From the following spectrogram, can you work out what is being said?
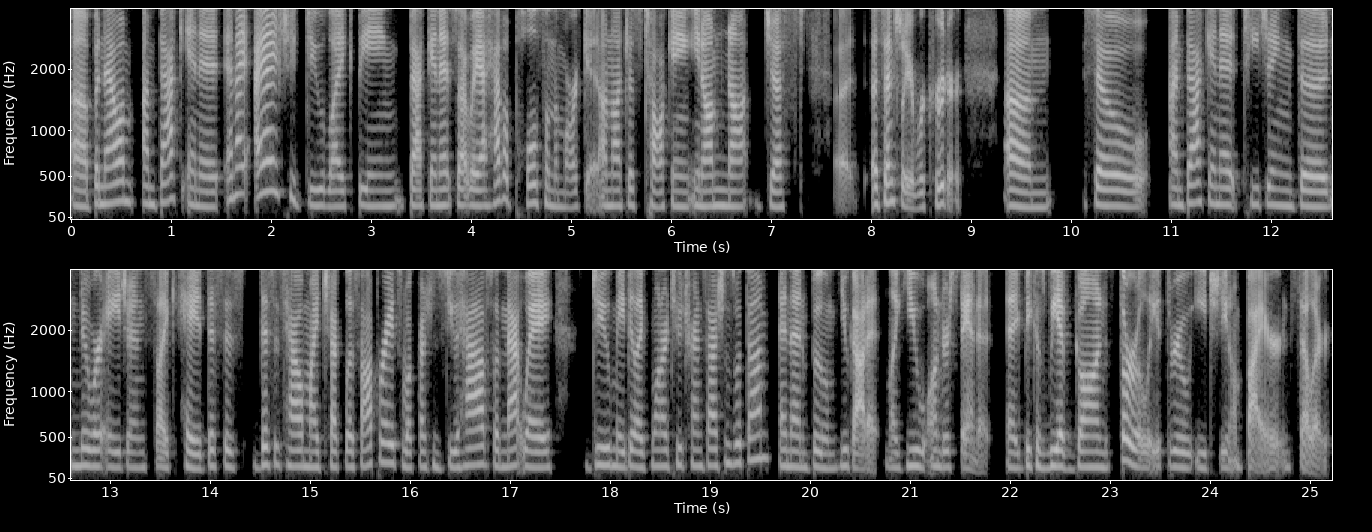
Uh, but now I'm I'm back in it, and I I actually do like being back in it. So that way I have a pulse on the market. I'm not just talking. You know, I'm not just uh, essentially a recruiter. Um, so I'm back in it teaching the newer agents like, hey, this is this is how my checklist operates. What questions do you have? So in that way, do maybe like one or two transactions with them, and then boom, you got it. Like you understand it eh, because we have gone thoroughly through each, you know, buyer and seller.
